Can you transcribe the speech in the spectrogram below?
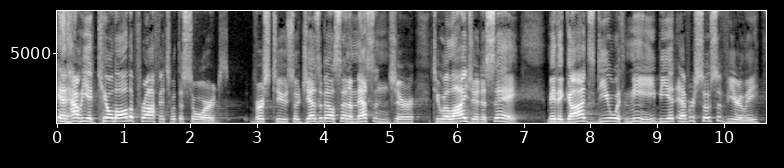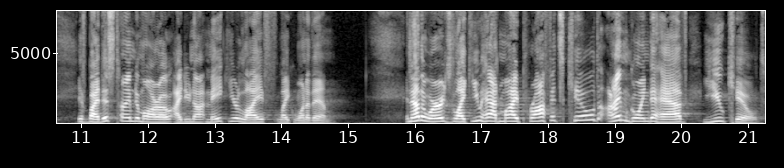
and how he had killed all the prophets with the swords. Verse 2 So Jezebel sent a messenger to Elijah to say, May the gods deal with me, be it ever so severely, if by this time tomorrow I do not make your life like one of them. In other words, like you had my prophets killed, I'm going to have you killed.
